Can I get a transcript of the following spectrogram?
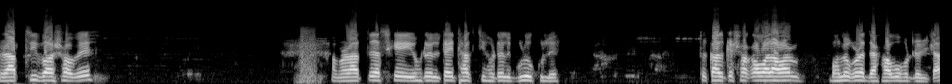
রাত্রি বাস হবে। আমরা রাত্রে আজকে এই হোটেলটাই থাকছি, হোটেল গুরুকুলে। তো কালকে সকালবেলা আবার ভালো করে দেখাবো হোটেলটা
